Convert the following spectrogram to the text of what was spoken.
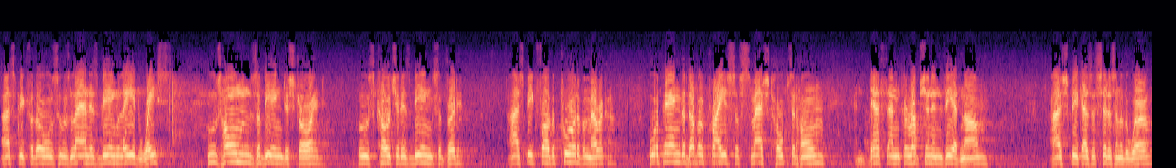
I speak for those whose land is being laid waste, whose homes are being destroyed, whose culture is being subverted. I speak for the poor of America who are paying the double price of smashed hopes at home and death and corruption in Vietnam. I speak as a citizen of the world,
